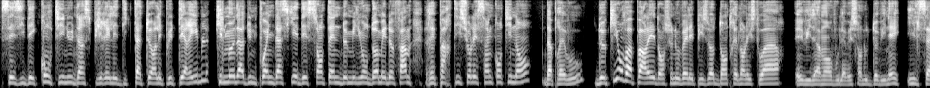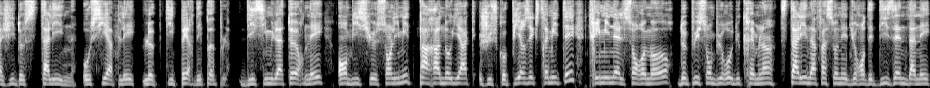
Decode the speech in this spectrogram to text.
ses idées continuent d'inspirer les dictateurs les plus terribles, qu'il mena d'une poigne d'acier des centaines de millions d'hommes et de femmes répartis sur les cinq continents? D'après vous De qui on va parler dans ce nouvel épisode d'entrée dans l'histoire? Évidemment, vous l'avez sans doute deviné, il s'agit de Staline, aussi appelé le petit père des peuples. Dissimulateur né, ambitieux sans limite, paranoïaque jusqu'aux pires extrémités, criminel sans remords, depuis son bureau du Kremlin, Staline a façonné durant des dizaines d'années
